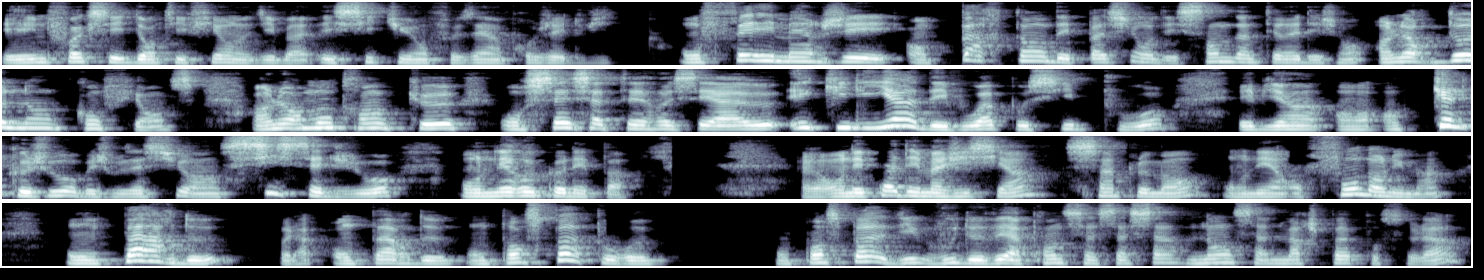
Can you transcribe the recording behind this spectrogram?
et une fois que c'est identifié, on dit, bah, et si tu en faisais un projet de vie? On fait émerger, en partant des passions, des centres d'intérêt des gens, en leur donnant confiance, en leur montrant que on sait s'intéresser à eux et qu'il y a des voies possibles pour, eh bien, en, quelques jours, mais je vous assure, en 6-7 jours, on ne les reconnaît pas. Alors, on n'est pas des magiciens, simplement, on est en fond dans l'humain, on part d'eux, voilà, on part d'eux, on pense pas pour eux, on pense pas, vous devez apprendre ça, ça, ça. Non, ça ne marche pas pour cela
